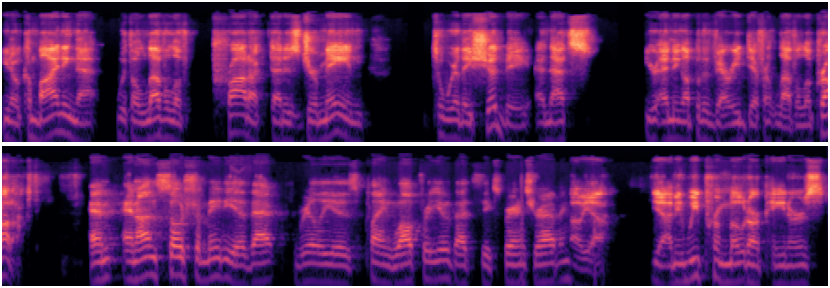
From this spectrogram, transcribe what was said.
you know combining that with a level of product that is germane to where they should be and that's you're ending up with a very different level of product. And and on social media that really is playing well for you? That's the experience you're having? Oh yeah. Yeah i mean we promote our painters.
